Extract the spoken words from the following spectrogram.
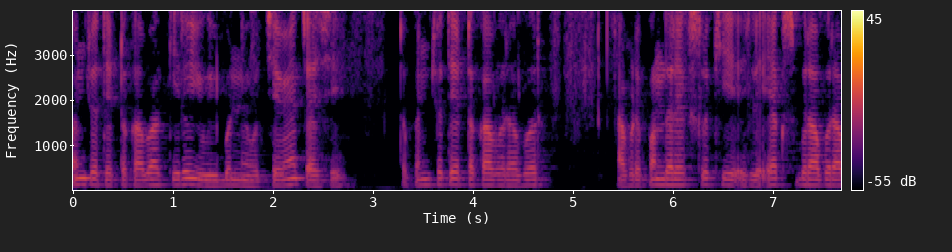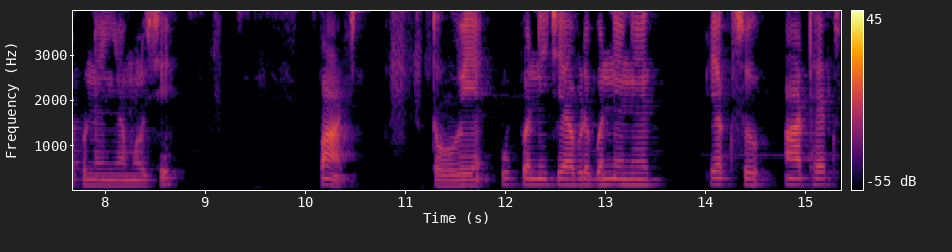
પંચોતેર ટકા બાકી રહ્યું એ બંને વચ્ચે વેચાય છે. તો પંચોતેર ટકા બરાબર આપણે પંદર એક્સ લખીએ એટલે એક્સ બરાબર આપણને અહીંયા મળશે પાંચ. તો હવે ઉપર નીચે આપણે બંનેને એક્સ આઠ એક્સ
